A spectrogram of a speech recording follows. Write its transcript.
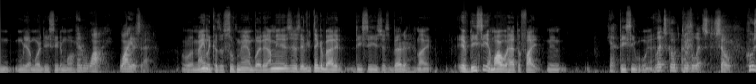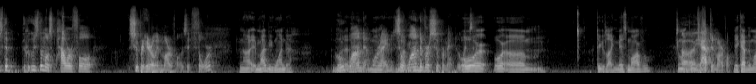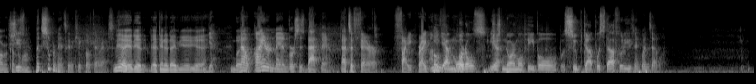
M- Yeah, more DC than Marvel. and why? Why is that Well, mainly because of Superman, but I mean, it's just if you think about it, DC is just better. Like, if DC and Marvel had to fight, then Yeah. DC would win. let's go through the list. So, who's the who's the most powerful superhero in Marvel? Is it Thor? No, it might be Wanda, Who? Wanda, Wanda, right? So Wanda Wanda. versus Superman. Who or or um, I think it was like Miss Marvel. Something like Oh, yeah. Captain Marvel. Yeah, Captain Marvel. Captain She's Marvel. but Superman's gonna kick both their asses. Yeah, right? it did. At the end of the day, yeah, yeah. yeah. But now Iron Man versus Batman. That's a fair fight, right? Both, yeah, both- mortals, yeah. just normal people souped up with stuff. Who do you think wins that one?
